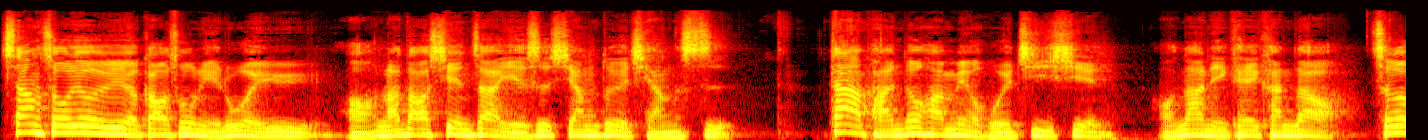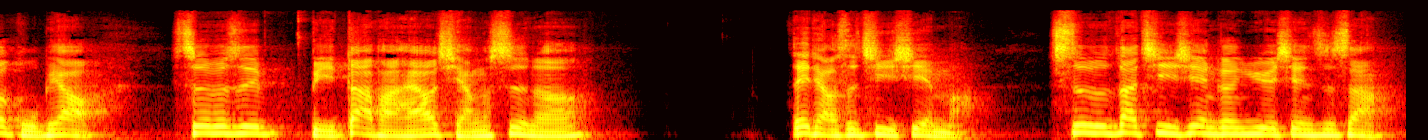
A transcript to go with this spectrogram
上周六也有告诉你瑞昱，哦，那到现在也是相对强势。大盘都还没有回季线，哦，那你可以看到这个股票是不是比大盘还要强势呢？这条是季线嘛？是不是在季线跟月线之上？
